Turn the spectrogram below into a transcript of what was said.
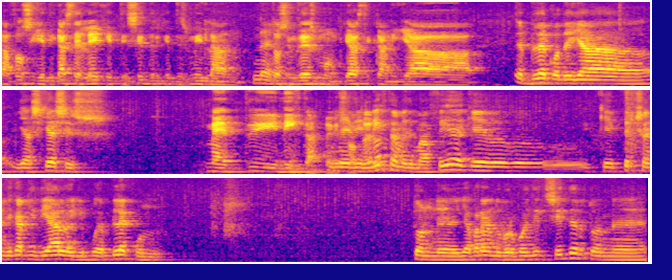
Καθώς οι ηγετικά στελέχη της Ίντερ και της Μίλαν Ναι. των συνδέσμων πιάστηκαν για, Εμπλέκονται για, για σχέσεις με τη νύχτα με περισσότερα. τη νύχτα, με τη μαφία και, και υπήρξαν και κάποιοι διάλογοι που εμπλέκουν τον, ε, για παράδειγμα τον προπονητή της Ίντερ, τον ε,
